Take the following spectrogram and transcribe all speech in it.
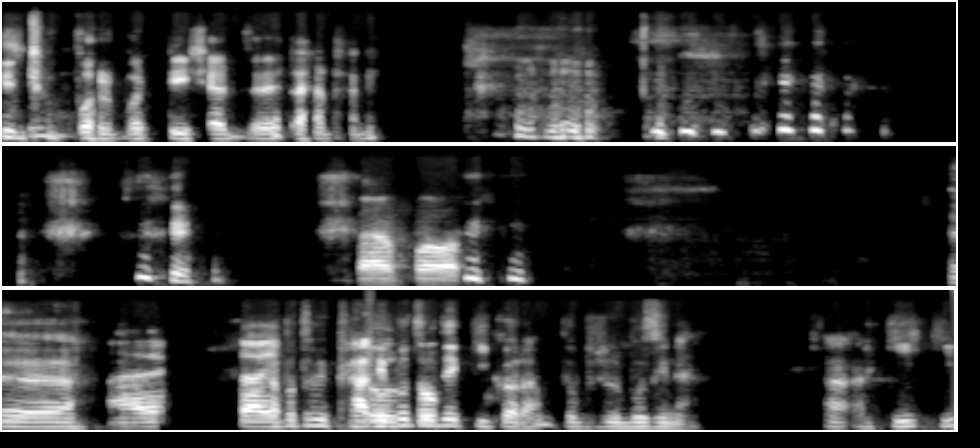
একটু পর পর টি শার্ট ধরে টানাটানি। তারপর? তারপর তুমি খালি বোতল দিয়ে কি করাম তো বুঝি না। আর কি কি?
